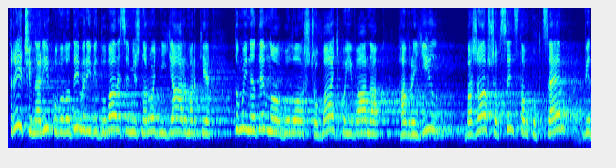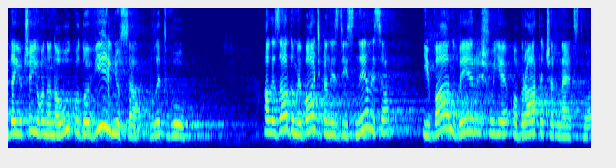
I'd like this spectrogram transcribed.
Тричі на рік у Володимирі відбувалися міжнародні ярмарки, тому й не дивно було, що батько Івана Гавриїл бажав, щоб син став купцем, віддаючи його на науку до Вільнюса в Литву. Але задуми батька не здійснилися, Іван вирішує обрати чернецтво.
